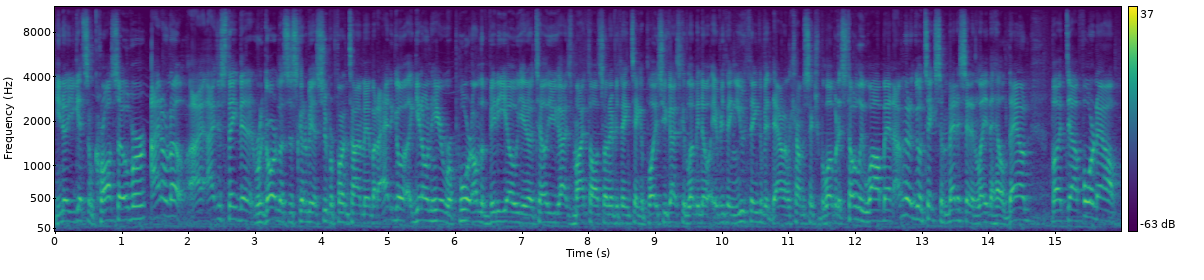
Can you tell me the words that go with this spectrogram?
you know, you get some crossover. I don't know. I, I just think that regardless, it's going to be a super fun time, man, but I had to go get on here, report on the video, you know, tell you guys my thoughts on everything taking place. You guys can let me know everything you think of it down in the comment section below, but it's totally wild, man. I'm going to go take some medicine and lay the hell down, but uh, for now,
